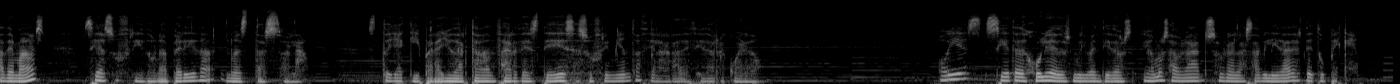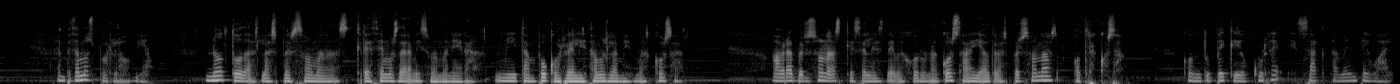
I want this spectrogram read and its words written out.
Además, si has sufrido una pérdida, no estás sola. Estoy aquí para ayudarte a avanzar desde ese sufrimiento hacia el agradecido recuerdo. Hoy es 7 de julio de 2022 y vamos a hablar sobre las habilidades de tu peque. Empecemos por lo obvio. No todas las personas crecemos de la misma manera, ni tampoco realizamos las mismas cosas. Habrá personas que se les dé mejor una cosa y a otras personas otra cosa. Con tu peque ocurre exactamente igual.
